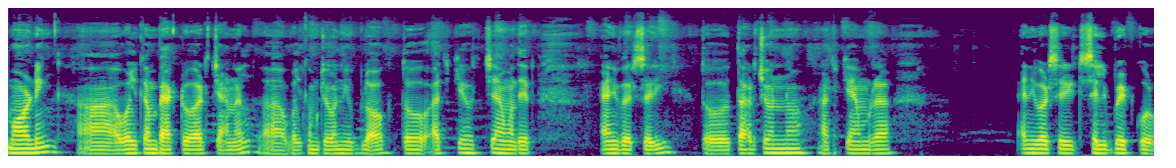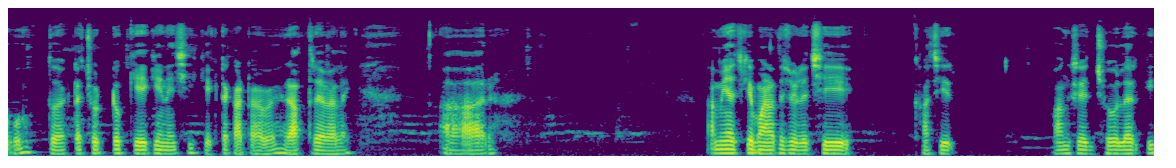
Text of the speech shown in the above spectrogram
Morning. Uh, welcome back to our channel. Uh, welcome to our new blog. তো আজকে হচ্ছে আমাদের অ্যানিভার্সারি তো তার জন্য আজকে আমরা অ্যানিভার্সারি সেলিব্রেট করব তো একটা ছোট্ট কেক এনেছি কেকটা কাটা হবে রাত্রেবেলায় আর আমি আজকে বানাতে চলেছি খাসির মাংসের ঝোল আর কি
